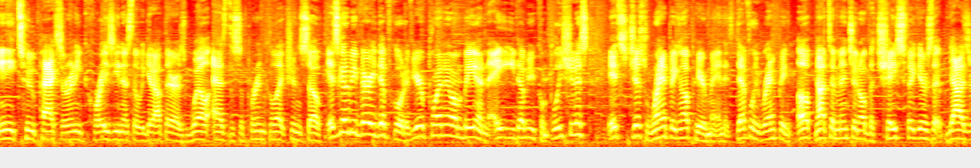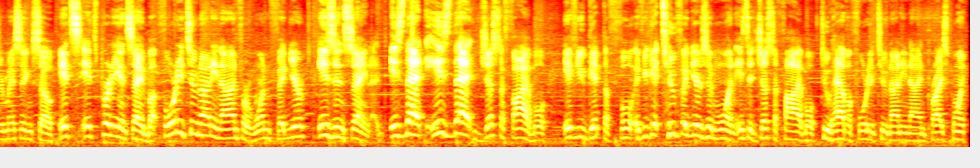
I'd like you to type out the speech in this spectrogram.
any two packs or any craziness that we get out there as well as the Supreme collection. So it's it's going to be very difficult. If you're planning on being an AEW completionist, it's just ramping up here, man. It's definitely ramping up, not to mention all the chase figures that guys are missing, so it's it's pretty insane, but $42.99 for one figure is insane. Is that is that justifiable if you get the full, if you get two figures in one, is it justifiable to have a $42.99 price point?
